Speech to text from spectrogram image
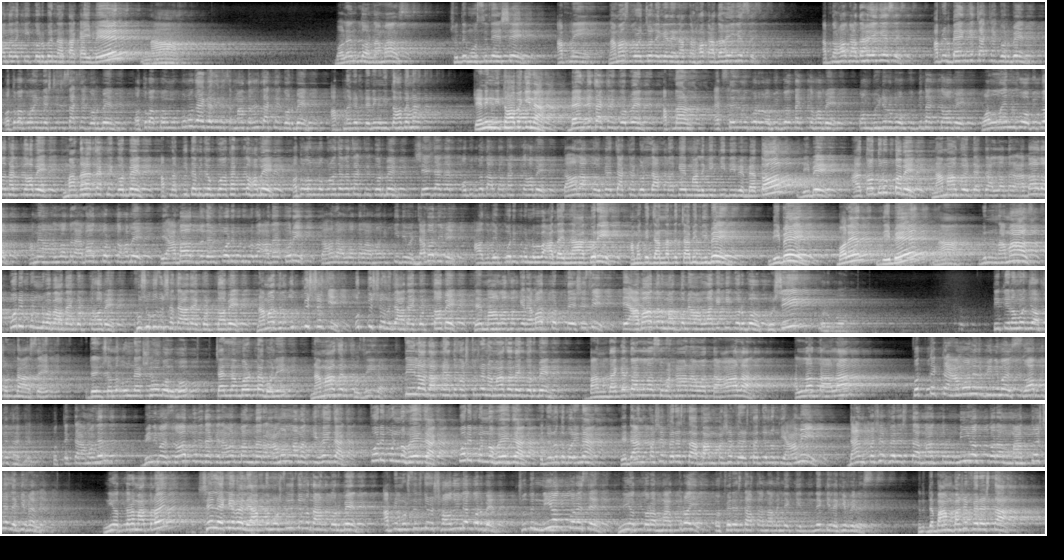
তাআলা কি করবেন না, তাকাইবেন না। বলেন তো, নামাজ, শুধু মসজিদে এসে আপনি নামাজ পড়ে চলে গেলেন, আপনার হক আদা হয়ে গেছে? আপনার হক আদা হয়ে গেছে? আপনি ব্যাংকে চাকরি করবেন, অথবা কোনো ইন্ডাস্ট্রিতে চাকরি করবেন, অথবা কোনো কোনো জায়গায় মাদ্রাসে চাকরি করবেন, আপনাকে ট্রেনিং নিতে হবে না? ট্রেনিং নিতে হবে কিনা? ব্যাংকে চাকরি করবেন, আপনার এক্সেলের উপর অভিজ্ঞতা থাকতে হবে কম্পিউটার উপর অভিজ্ঞতা থাকতে হবে অনলাইনের উপর অভিজ্ঞতা থাকতে হবে মাদ্রাসা চাকরি করবেন, আপনার কিতাবি যোগ্যতা থাকতে হবে, অথবা অন্য কোনো জায়গায় চাকরি করবেন, সেই জায়গার অভিজ্ঞতা আপনার থাকতে হবে, তাহলে আপনি ওখানে চাকরি করলে আপনাকে মালিকে কি দিবে? বেতন দিবে। আর তদ্রূপ পাবে নামাজও এটা একটা আল্লাহ তার আবাদত। আমি আল্লাহ তার আবাদ করতে হবে। এই আবাদ যদি আমি পরিপূর্ণভাবে আদায় করি, তাহলে আল্লাহ তালা আমাকে কি দিবে? জাদা দিবে। আর যদি পরিপূর্ণভাবে আদায় না করি আমাকে জান্নাতের চাবি দিবে? দিবে? বলেন, দিবে? না। কিন্তু নামাজ পরিপূর্ণভাবে আদায় করতে হবে খুশু খুশুর সাথে আদায় করতে হবে। নামাজের উদ্দেশ্য কি? উদ্দেশ্য অনুযায়ী আদায় করতে হবে। যে মাওলা পাকের আবাদ করতে এসেছি, এই আবাদের মাধ্যমে আল্লাহকে কি করব? খুশি করব। তৃতীয় নম্বর যে অপশনটা আছে, এটা ইনশাল্লাহ অন্য এক সময় বলব। চার নম্বরটা বলি, নামাজের ফজিলত। তিলত, আপনি এত কষ্ট করে নামাজ আদায় করবেন। বান্দাকে তো আল্লাহ তাআলা আল্লাহ তাআলা প্রত্যেকটা আমলের বিনিময়ে সব দিতে থাকেন। প্রত্যেকটা আমলের বিনিময়ে সব দিতে থাকেন। আমার বান্দার আমল নামা কি হয়ে যাক? পরিপূর্ণ হয়ে যাক। পরিপূর্ণ হয়ে যাক। এই জন্য তো বলি না যে ডান পাশে ফেরেস্তা বাম পাশে ফেরেস্তার জন্য কি আমি? ডান পাশে ফেরেস্তা মাত্র নিয়ত করা মাত্র সে লিখে ফেলে। নিয়ত করা মাত্রই সে লেখে ফেলে। আপনি মসজিদের জন্য দান করবেন। আপনি মসজিদের জন্য সহযোগিতা করবেন। শুধু নিয়ত করেছেন। নিয়ত করা মাত্রই ওই ফেরেস্তা আপনার নামে নেকি নেকি লিখে ফেলেছে। কিন্তু বাম পাশে ফেরেস্তা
